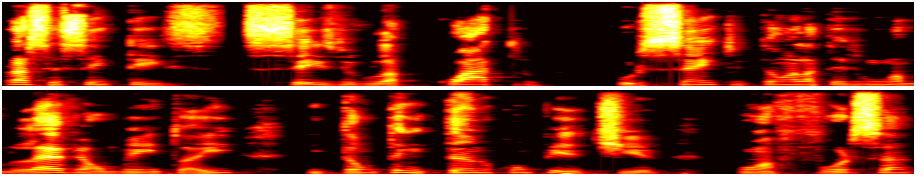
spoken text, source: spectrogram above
para 66,4%, então ela teve um leve aumento aí, então tentando competir com a força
